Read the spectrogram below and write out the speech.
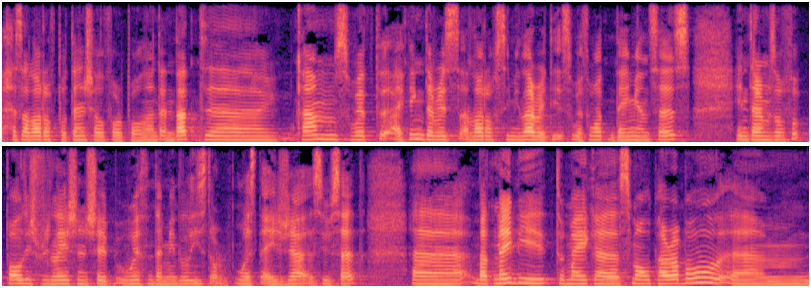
has a lot of potential for Poland, and that uh, comes with, I think there is a lot of similarities with what Damian says in terms of Polish relationship with the Middle East or West Asia, as you said. Uh, but maybe to make a small parable, um,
